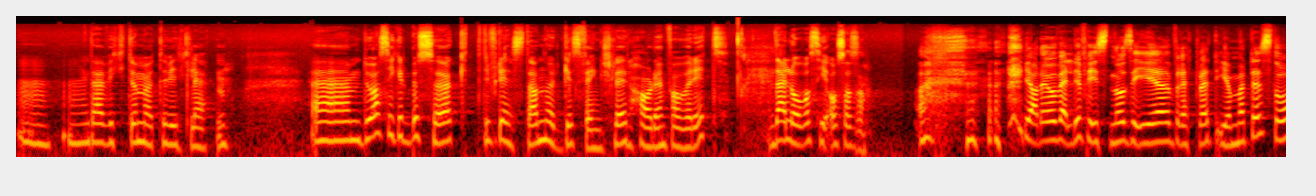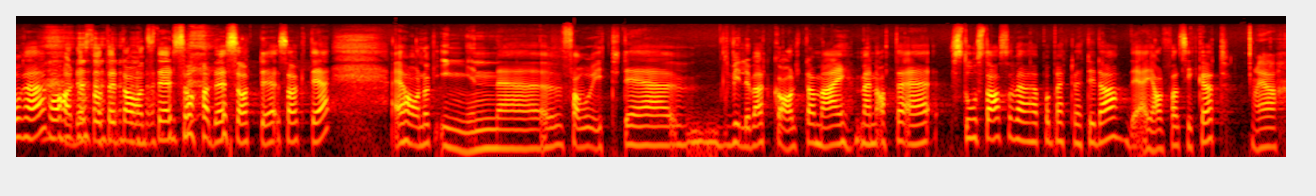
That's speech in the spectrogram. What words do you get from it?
mm, Det er viktig å møte virkeligheten. Ehm, du har sikkert besøkt de fleste av Norges fengsler. Har du en favoritt? Det er lov å si oss, altså. Ja, det er jo veldig fristende å si eh, Bredtvet i og med at jeg står her. Og hadde jeg stått et annet sted, så hadde jeg sagt det. Sagt det. Jeg har nok ingen eh, favoritt. Det ville vært galt av meg. Men at det er stor stas å være her på Bredtvet i dag, det er iallfall sikkert. Ja.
